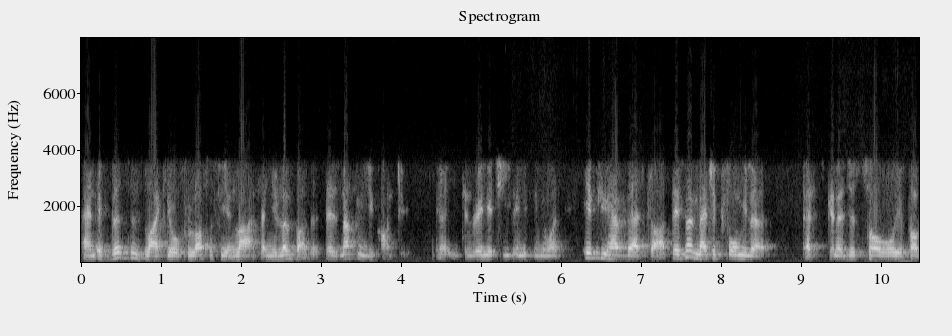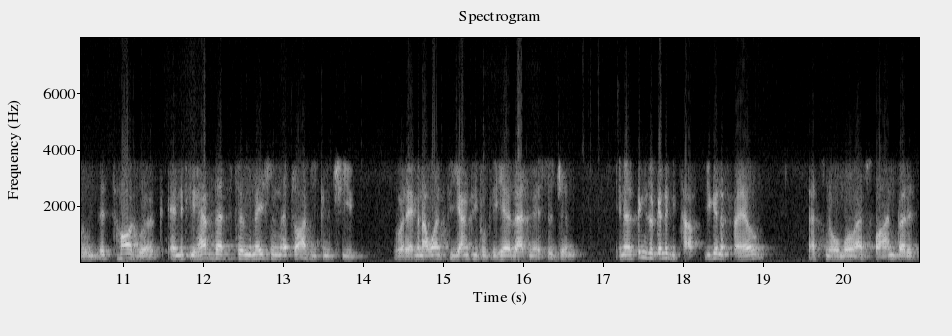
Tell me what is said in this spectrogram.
And if this is like your philosophy in life and you live by this, there's nothing you can't do. You know, you can really achieve anything you want if you have that drive. There's no magic formula that's going to just solve all your problems. It's hard work. And if you have that determination and that drive, you can achieve whatever. And I want the young people to hear that message. And, you know, things are going to be tough. You're going to fail. That's normal. That's fine. But it's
